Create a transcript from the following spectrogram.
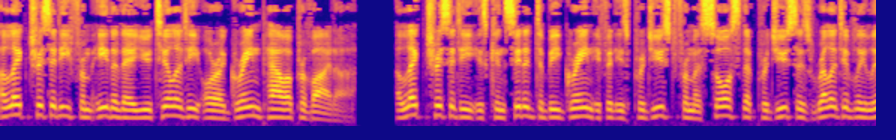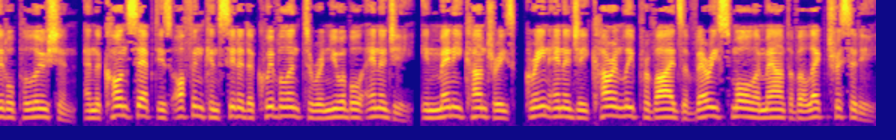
Electricity from either their utility or a green power provider. Electricity is considered to be green if it is produced from a source that produces relatively little pollution, and the concept is often considered equivalent to renewable energy. In many countries, green energy currently provides a very small amount of electricity,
